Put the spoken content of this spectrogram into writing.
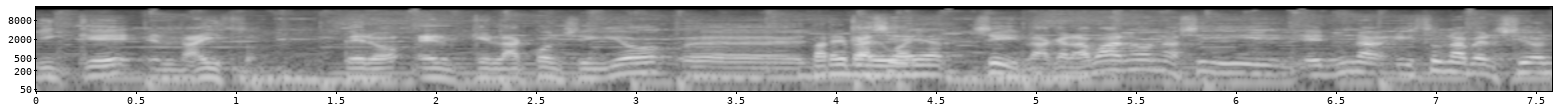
y que él la hizo. Pero el que la consiguió. eh, Barry casi-. Sí, la grabaron así, en una, hizo una versión,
